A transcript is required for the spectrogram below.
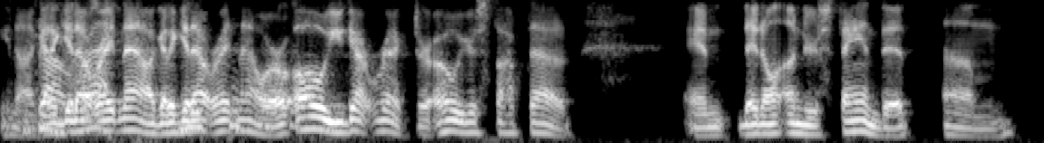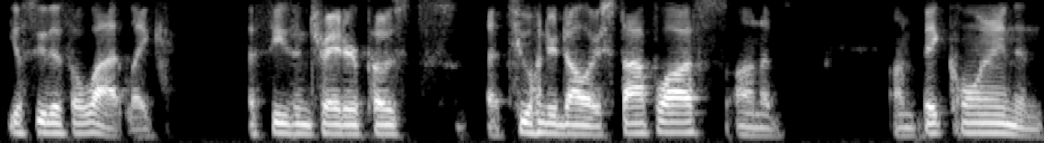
you know, you I gotta get wrecked. out right now. I gotta get out right now. Or oh, you got wrecked. Or oh, you're stopped out. And they don't understand it. Um, you'll see this a lot. Like a seasoned trader posts a two hundred dollars stop loss on a on Bitcoin, and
